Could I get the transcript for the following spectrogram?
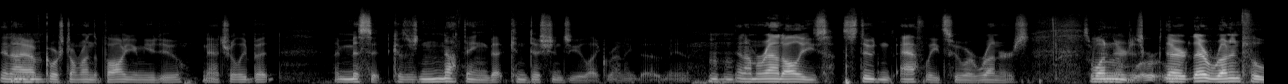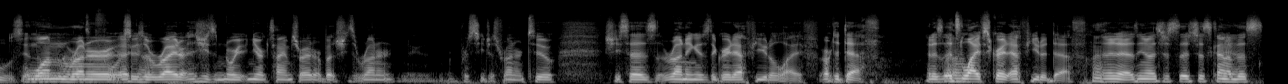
And I, of Mhm. course, don't run the volume you do naturally, but I miss it because there's nothing that conditions you like running does, man. hmm And I'm around all these student athletes who are runners. So one they're just they're they're running fools. one runner who's a writer. She's a New York Times writer, but she's a runner, prestigious runner too. She says running is the great fu to life or to death. It is. It's Uh-huh. life's great fu to death, and it is. You know, it's just it's just kind of this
